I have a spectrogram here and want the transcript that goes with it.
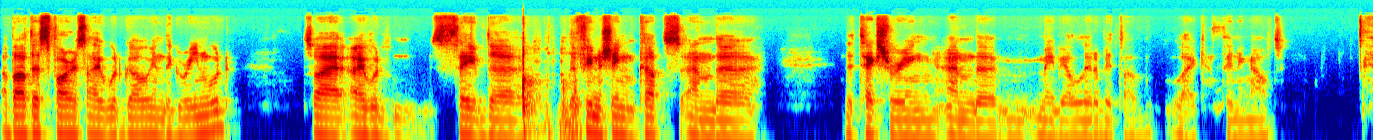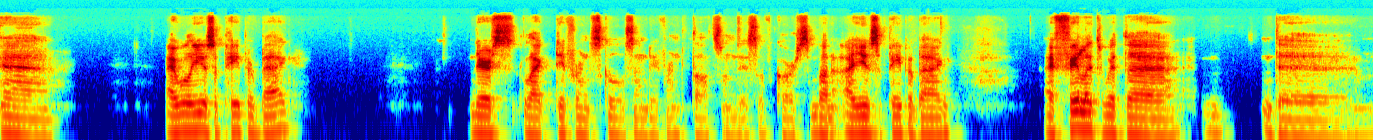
about as far as I would go in the greenwood. So I, I would save the the finishing cuts and the the texturing and maybe a little bit of like thinning out. Uh, I will use a paper bag. There's like different schools and different thoughts on this, of course, but I use a paper bag. I fill it with the the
